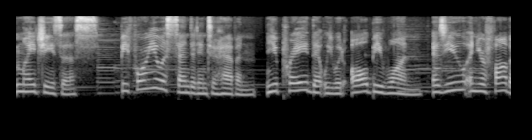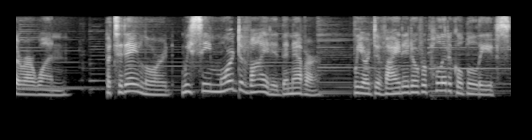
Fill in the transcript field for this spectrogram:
My Jesus, before you ascended into heaven, you prayed that we would all be one, as you and your Father are one. But today, Lord, we seem more divided than ever. We are divided over political beliefs,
